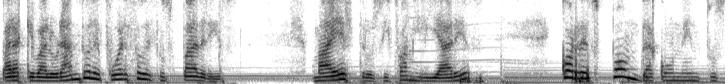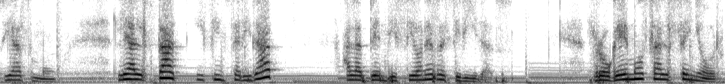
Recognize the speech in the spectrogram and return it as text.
para que valorando el esfuerzo de sus padres, maestros y familiares, corresponda con entusiasmo, lealtad y sinceridad a las bendiciones recibidas. Roguemos al Señor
